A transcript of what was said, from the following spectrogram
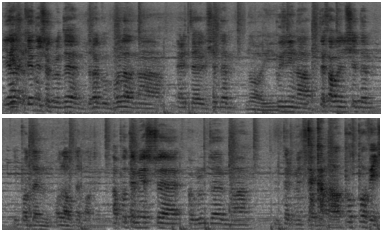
Ja Wierzę w kiedyś to. oglądałem Dragon Balla na RTL 7, No i, później na TVN 7, i potem olał temat. a potem jeszcze oglądałem na internecie. Taka mała podpowiedź.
